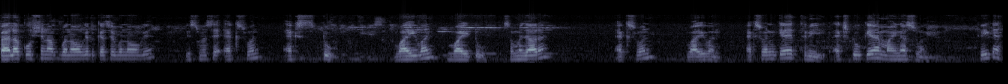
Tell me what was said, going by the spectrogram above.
पहला क्वेश्चन आप बनाओगे तो कैसे बनाओगे? इसमें से x one x two y one y two समझ आ रहा है? X one y one x one क्या है? थ्री एक्स टू क्या है? माइनस वन ठीक है?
